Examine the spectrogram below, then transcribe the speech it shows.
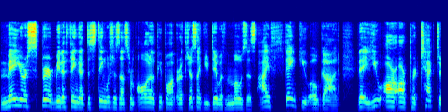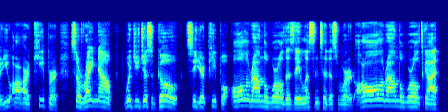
May your spirit be the thing that distinguishes us from all other people on earth, just like you did with Moses. I thank you, oh God, that you are our protector, you are our keeper. So, right now, would you just go to your people all around the world as they listen to this word, all around the world, God,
